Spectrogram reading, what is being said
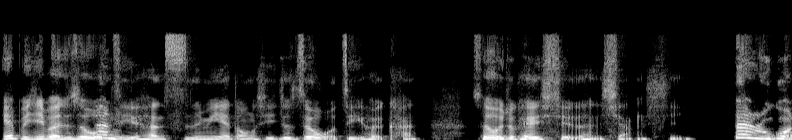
因为笔记本就是我自己很私密的东西，就只有我自己会看，所以我就可以写的很详细。但如果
